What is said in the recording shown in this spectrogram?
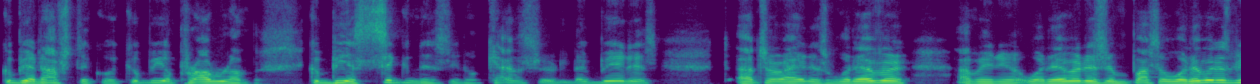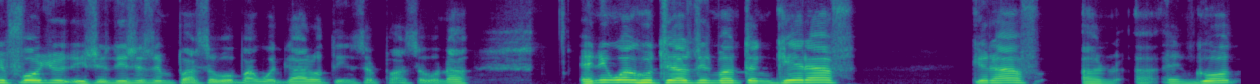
could be an obstacle, it could be a problem, it could be a sickness, you know, cancer, diabetes, arthritis, whatever. I mean, you know, whatever is impossible, whatever is before you, you say, this is impossible, but with God, all things are possible. Now, anyone who tells this mountain, get off, get off, and uh, and go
